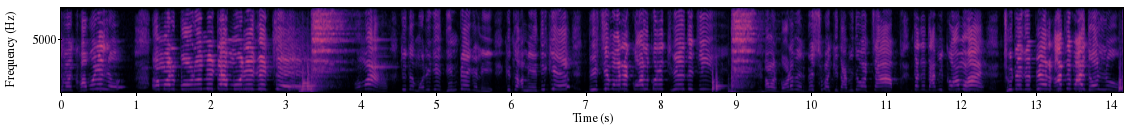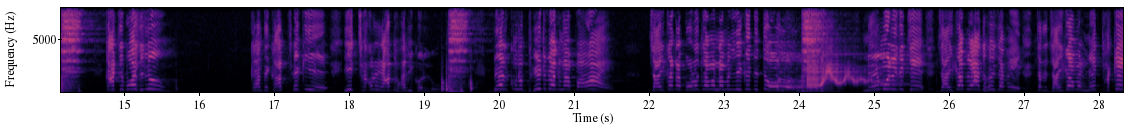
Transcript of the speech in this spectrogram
সময় খবর এলো, আমার বড় মেয়েটা মরে গেছে। ও মা, তুই তো মরে গিয়ে দিন পেয়ে গেলি, কিন্তু আমি এদিকে বিচে মারা কল করে থুয়ে দিচ্ছি আমার বড় মেয়ের বেশ সময় কি দাবি দেওয়ার চাপ, যাতে দাবি কম হয়, ছুটে গিয়ে বের হাতে পায়ে ধরলুম, কাছে বসলুম, কাঁধে কাঁধ ফেঁকিয়ে ইচ্ছা করে রাত ভারী করলুম। বের কোনো ফিডব্যাক না পাওয়ায় জায়গাটা বড় জামার নামে লিখে দিতে হলো। মেয়ে মরে গেছে, জায়গা বেয়াদ হয়ে যাবে। যাতে জায়গা আমার মেয়ের থাকে,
